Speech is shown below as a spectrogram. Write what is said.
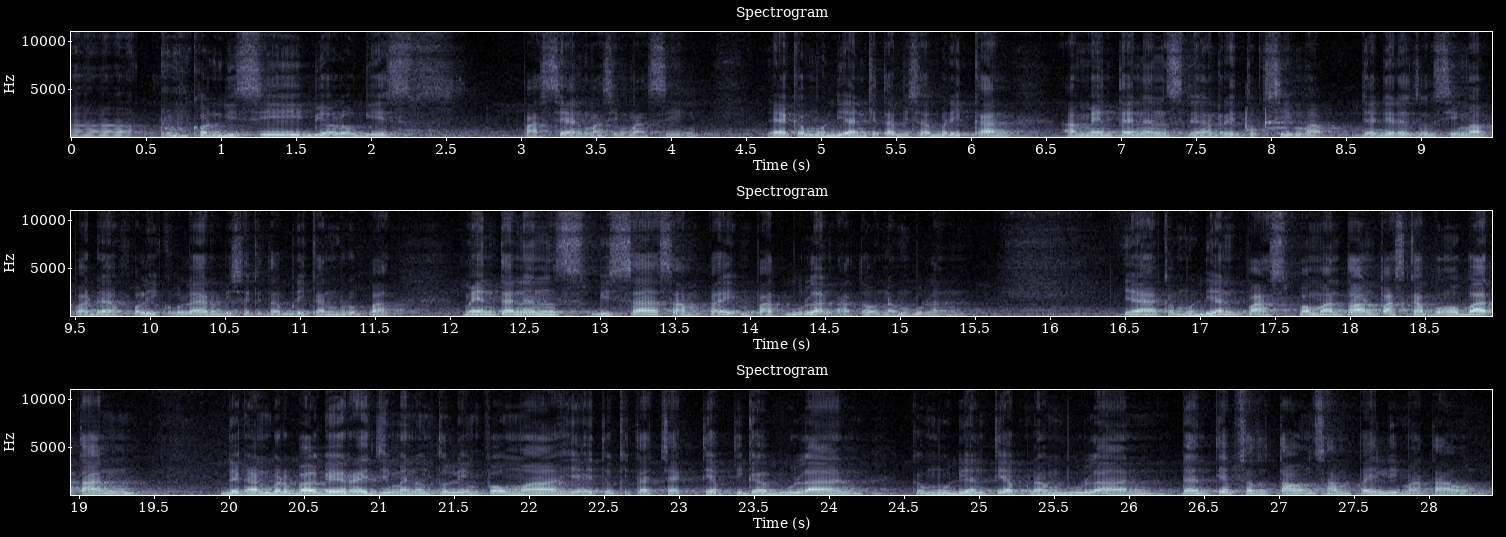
uh, kondisi biologis pasien masing-masing. Ya, kemudian kita bisa berikan uh, maintenance dengan rituximab. Jadi rituximab pada folikuler bisa kita berikan berupa maintenance bisa sampai 4 bulan atau 6 bulan. Ya, kemudian pas pemantauan pasca pengobatan dengan berbagai regimen untuk limfoma yaitu kita cek tiap tiga bulan, kemudian tiap enam bulan, dan tiap satu tahun sampai lima tahun.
